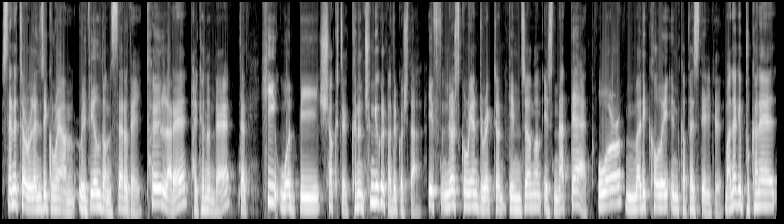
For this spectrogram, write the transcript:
Senator Lindsey Graham revealed on Saturday 토요일 날에 밝혔는데 that he would be shocked. 그는 충격을 받을 것이다. If North Korean director Kim Jong-un is not dead or medically incapacitated. 만약에 북한의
